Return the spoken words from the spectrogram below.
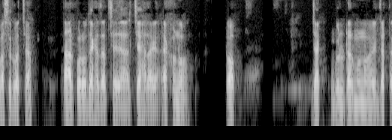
বাছুর বাচ্চা। তারপরেও দেখা যাচ্ছে চেহারা এখনও টপ যাক, গরুটার মনে হয় জাতটা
